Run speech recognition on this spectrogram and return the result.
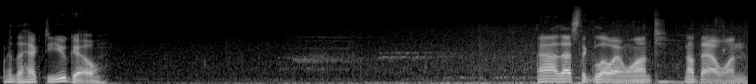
Where the heck do you go? Ah, that's the glow I want. Not that one.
